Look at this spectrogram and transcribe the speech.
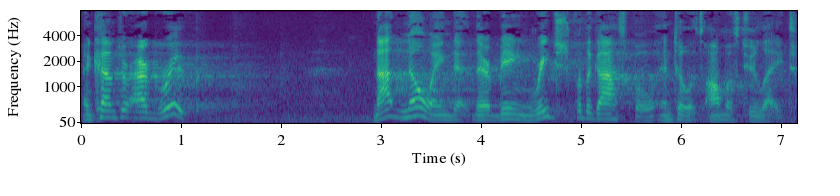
and come to our group, not knowing that they're being reached for the gospel until it's almost too late.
